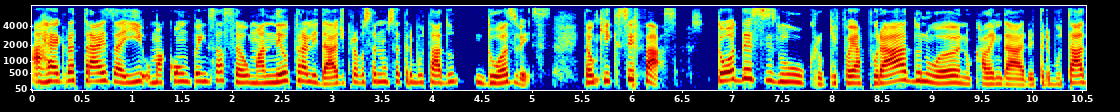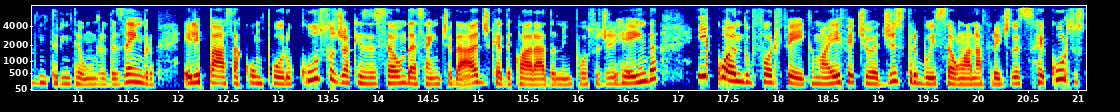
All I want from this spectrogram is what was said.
a regra traz aí uma compensação, uma neutralidade para você não ser tributado duas vezes. Então, o que, que se faz? Todo esse lucro que foi apurado no ano calendário e tributado em 31 de dezembro, ele passa a compor o custo de aquisição dessa entidade, que é declarado no imposto de renda, e quando for feita uma efetiva distribuição lá na frente desses recursos,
